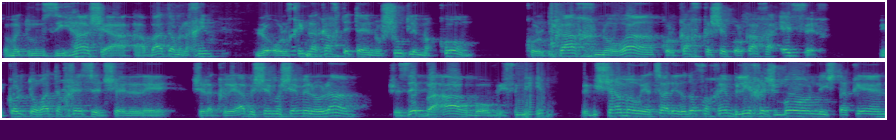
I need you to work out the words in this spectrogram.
זאת אומרת, הוא זיהה שארבעת המלכים לא הולכים לקחת את האנושות למקום כל כך נורא, כל כך קשה, כל כך ההפך מכל תורת החסד של, של הקריאה בשם השם אל עולם, שזה בער בו בפנים, ומשם הוא יצא לרדוף אחריהם בלי חשבון, להסתכל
